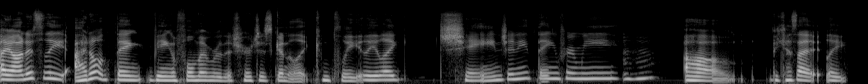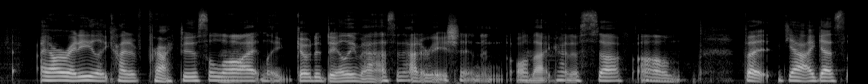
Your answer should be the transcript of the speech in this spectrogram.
I honestly, I don't think being a full member of the church is gonna like completely like change anything for me. Mm-hmm. Um, because I like I already like kind of practice a lot and like go to daily mass and adoration and all that kind of stuff. Um, but yeah, I guess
